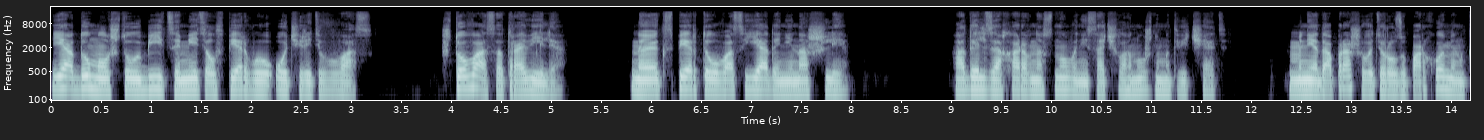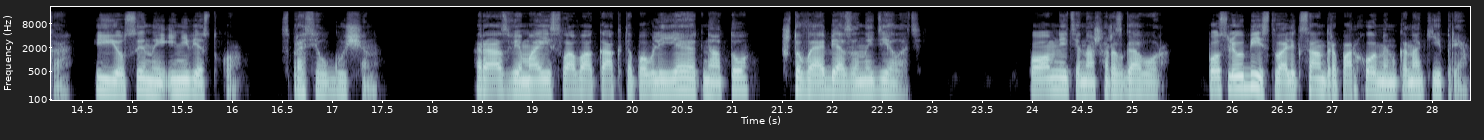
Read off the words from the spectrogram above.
я думал, что убийца метил в первую очередь в вас, что вас отравили. Но эксперты у вас яда не нашли. Адель Захаровна снова не сочла нужным отвечать. «Мне допрашивать Розу Пархоменко, ее сына и невестку?» — спросил Гущин. Разве мои слова как-то повлияют на то, что вы обязаны делать? Помните наш разговор? После убийства Александра Пархоменко на Кипре.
